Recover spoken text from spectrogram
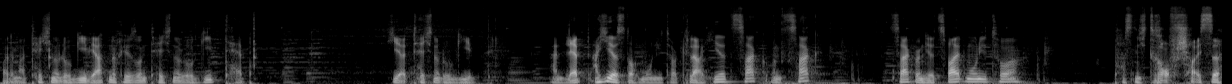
Warte mal, Technologie. Wir hatten doch hier so einen Technologie-Tab. Hier, Technologie. Ein Lab. Ah, hier ist doch Monitor. Klar, hier zack und zack. Zack und hier Zweitmonitor. Passt nicht drauf, scheiße.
